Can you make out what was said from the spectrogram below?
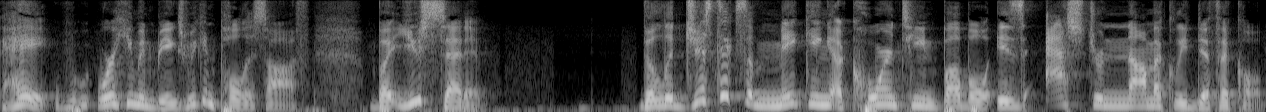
hey we're human beings we can pull this off. But you said it. The logistics of making a quarantine bubble is astronomically difficult.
